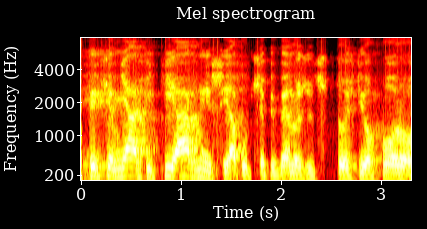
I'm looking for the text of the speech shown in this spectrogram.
Υπήρχε μια αρχική άρνηση από τους επιβαίνοντες στο ιστιοφόρο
